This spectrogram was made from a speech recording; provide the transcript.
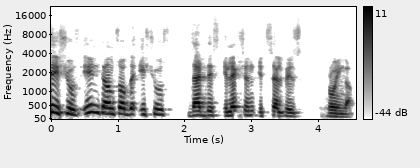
issues in terms of the issues that this election itself is throwing up.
